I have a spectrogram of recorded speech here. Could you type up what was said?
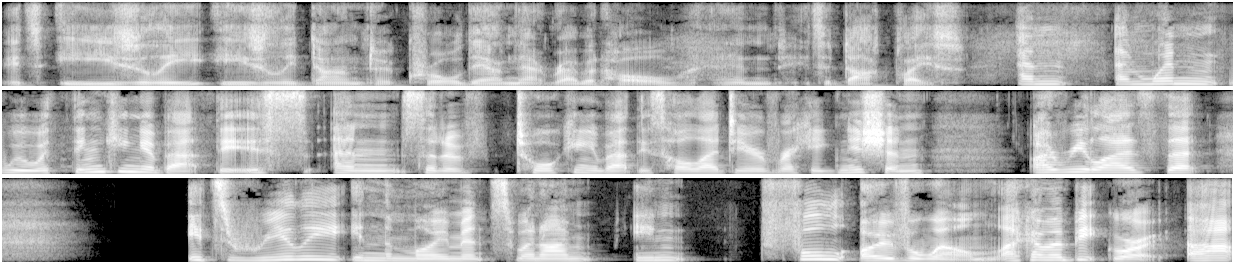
it's easily easily done to crawl down that rabbit hole and it's a dark place. And and when we were thinking about this and sort of talking about this whole idea of recognition i realized that it's really in the moments when i'm in full overwhelm like i'm a bit gross uh,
